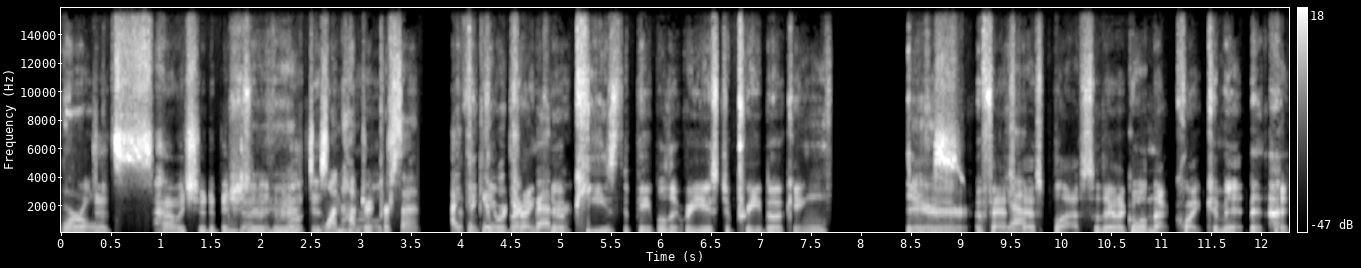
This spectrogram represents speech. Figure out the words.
World. That's how it should have been done at Mhm. Walt Disney World. 100%. I, I, think, they it were would look trying to appease the people that were used to pre-booking their Mhm. Fast Yeah. Pass Plus. So they're like, "Well, not quite commit, but I,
